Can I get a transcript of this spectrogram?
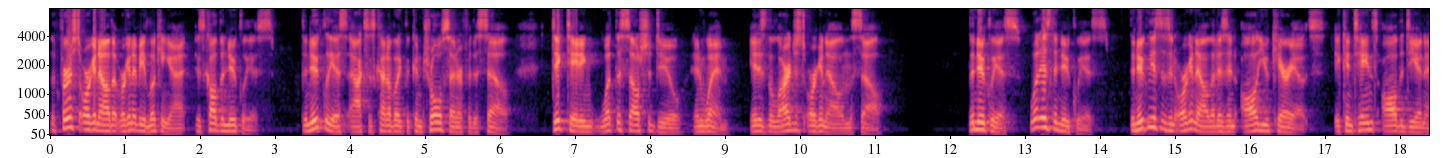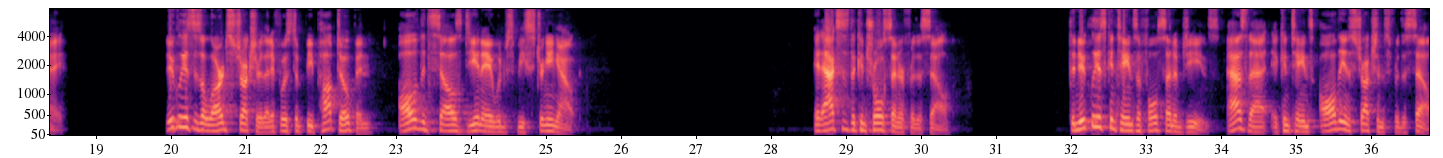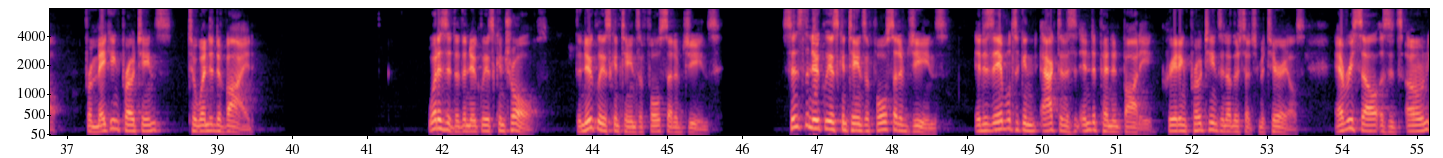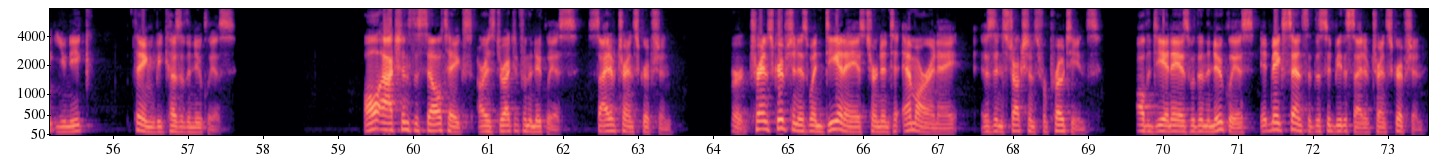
The first organelle that we're going to be looking at is called the nucleus. The nucleus acts as kind of like the control center for the cell, dictating what the cell should do and when. It is the largest organelle in the cell. The nucleus. What is the nucleus? The nucleus is an organelle that is in all eukaryotes. It contains all the DNA. Nucleus is a large structure that if it was to be popped open, all of the cell's DNA would be stringing out. It acts as the control center for the cell. The nucleus contains a full set of genes. As that, it contains all the instructions for the cell, from making proteins to when to divide. What is it that the nucleus controls? The nucleus contains a full set of genes. Since the nucleus contains a full set of genes, it is able to act as an independent body, creating proteins and other such materials. Every cell is its own unique thing because of the nucleus. All actions the cell takes are as directed from the nucleus, site of transcription. Transcription is when DNA is turned into mRNA as instructions for proteins. All the DNA is within the nucleus, it makes sense that this would be the site of transcription.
